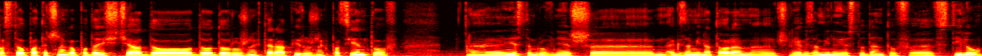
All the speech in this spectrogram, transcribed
osteopatycznego podejścia do, do, do różnych terapii, różnych pacjentów. E, Jestem również e, egzaminatorem, e, czyli egzaminuję studentów w stylu.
